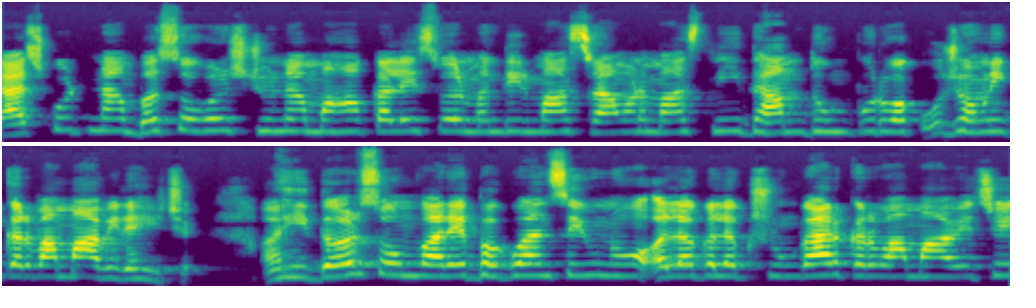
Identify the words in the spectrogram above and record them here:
રાજકોટના બસો વર્ષ જૂના મહાકાલેશ્વર મંદિરમાં શ્રાવણ માસની ધામધૂમપૂર્વક ઉજવણી કરવામાં આવી રહી છે. અહીં દર સોમવારે ભગવાન શિવનો અલગ અલગ શૃંગાર કરવામાં આવે છે,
